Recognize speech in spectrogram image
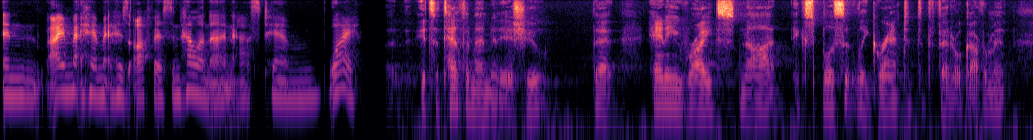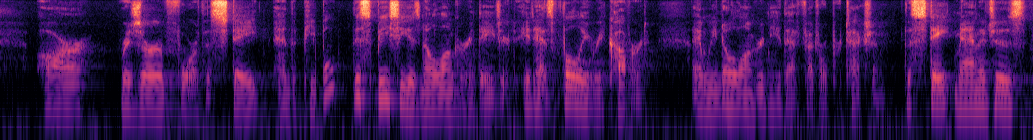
And I met him at his office in Helena and asked him why. It's a 10th Amendment issue that any rights not explicitly granted to the federal government are reserved for the state and the people. This species is no longer endangered, it has fully recovered and we no longer need that federal protection. The state manages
